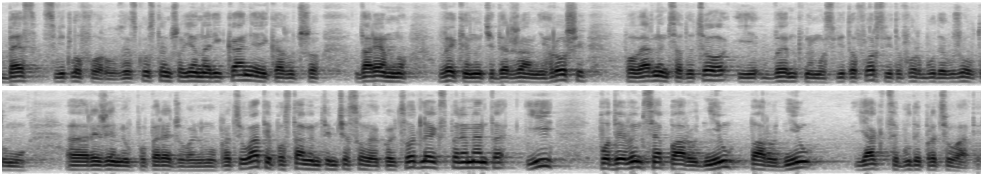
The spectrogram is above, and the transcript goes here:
без світлофору. У зв'язку з тим, що є нарікання і кажуть, що даремно викинуті державні гроші. Повернемося до цього і вимкнемо світофор. Світофор буде в жовтому режимі в попереджувальному працювати. Поставимо тимчасове кольцо для експеримента і подивимося пару днів, пару днів, як це буде працювати.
